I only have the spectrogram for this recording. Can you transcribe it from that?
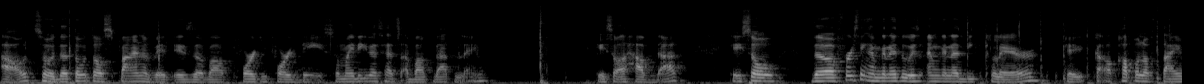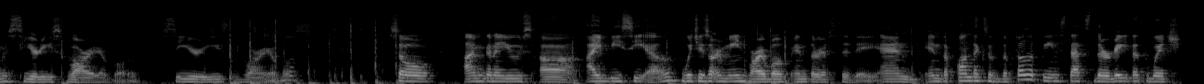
out, so the total span of it is about 44 days. So my data set's about that length. Okay, so I'll have that. Okay, so the first thing I'm gonna do is I'm gonna declare okay a couple of time series variables. Series variables. So I'm gonna use uh, IBCL, which is our main variable of interest today. And in the context of the Philippines, that's the rate at which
